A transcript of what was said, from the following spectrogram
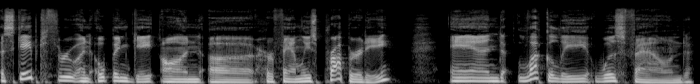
escaped through an open gate on uh, her family's property and luckily was found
